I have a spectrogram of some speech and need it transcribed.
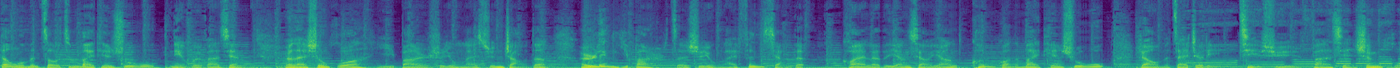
当我们走进麦田书屋，你会发现，原来生活一半是用来寻找的，而另一半则是用来分享的。快乐的杨小羊，宽广的麦田书屋，让我们在这里继续发现生活。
